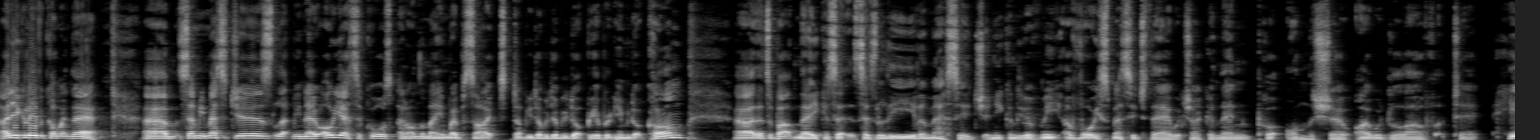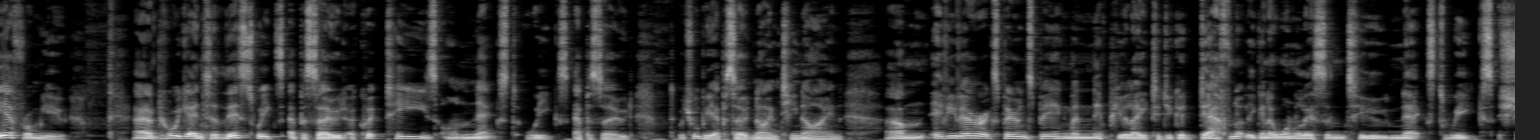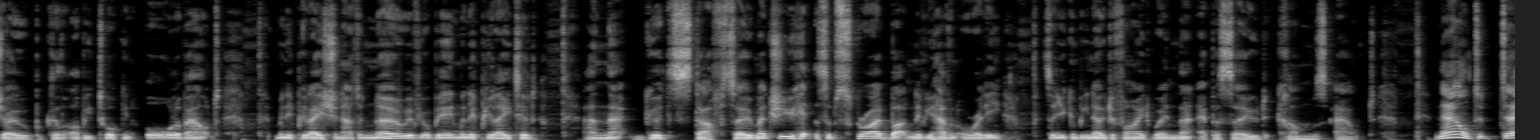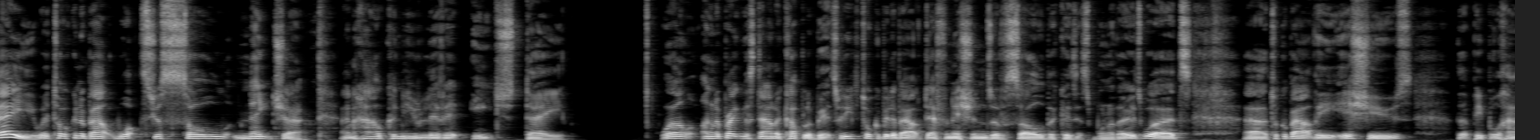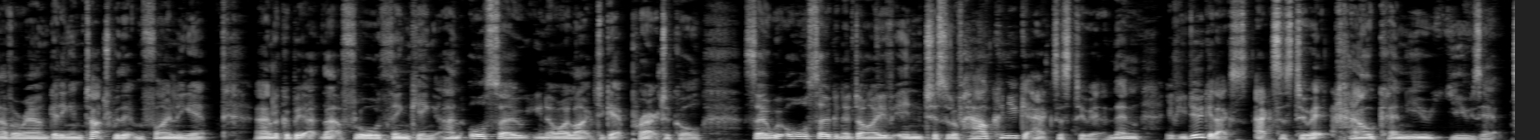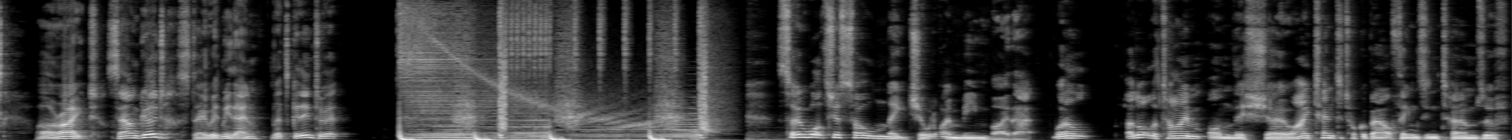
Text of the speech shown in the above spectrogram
and you can leave a comment there. Um, send me messages, let me know. Oh, yes, of course. And on the main website, www.beabrillianthuman.com, uh, there's a button there you can set that says leave a message, and you can leave me a voice message there, which I can then put on the show. I would love to hear from you. And before we get into this week's episode, a quick tease on next week's episode, which will be episode 99. Um, if you've ever experienced being manipulated, you're definitely going to want to listen to next week's show because I'll be talking all about manipulation, how to know if you're being manipulated, and that good stuff. So make sure you hit the subscribe button if you haven't already so you can be notified when that episode comes out. Now, today we're talking about what's your soul nature and how can you live it each day. Well, I'm going to break this down a couple of bits. We need to talk a bit about definitions of soul because it's one of those words. Uh, talk about the issues that people have around getting in touch with it and finding it, and look a bit at that flawed thinking. And also, you know, I like to get practical so we're also going to dive into sort of how can you get access to it? And then if you do get access to it, how can you use it? All right, sound good? Stay with me then. Let's get into it. So, what's your soul nature? What do I mean by that? Well, a lot of the time on this show, I tend to talk about things in terms of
